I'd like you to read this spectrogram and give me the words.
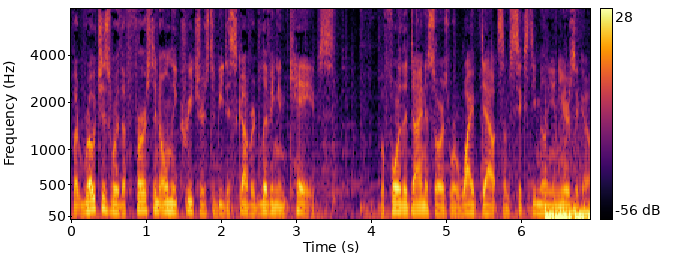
but roaches were the first and only creatures to be discovered living in caves, before the dinosaurs were wiped out some 60 million years ago.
